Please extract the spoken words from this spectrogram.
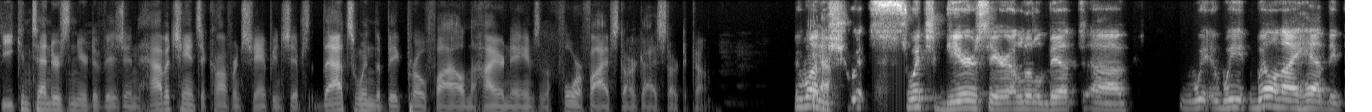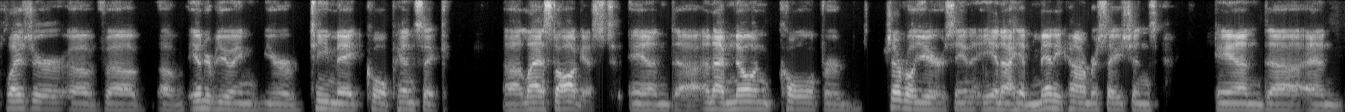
be contenders in your division, have a chance at conference championships, that's when the big profile and the higher names and the four or five star guys start to come. We want yeah. to switch, switch gears here a little bit. Uh, we, we, Will and I had the pleasure of, uh, of interviewing your teammate Cole Pensick uh, last August, and uh, and I've known Cole for several years. and he and I had many conversations and uh, and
